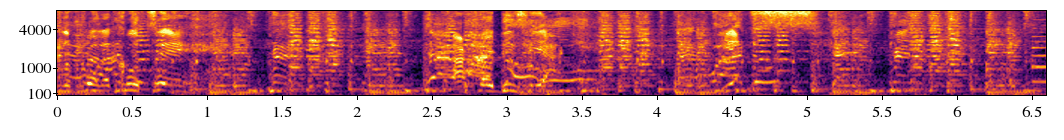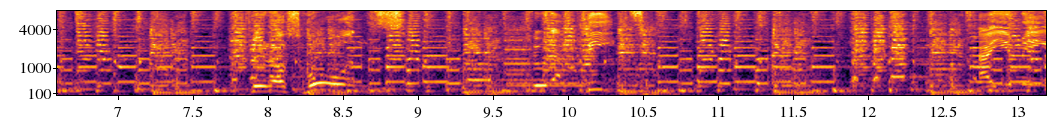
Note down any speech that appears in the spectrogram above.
Sounds of Fela Kuti. Aphrodisiac. Yes. Feel those horns. Feel that beat. How you mean?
